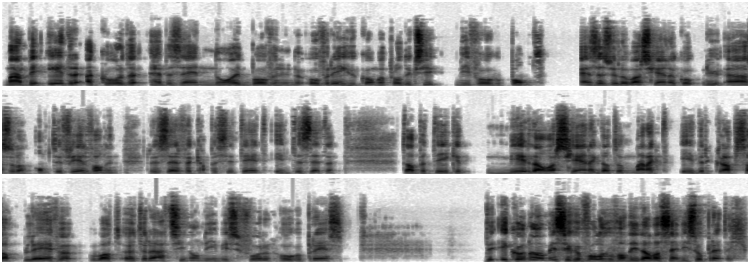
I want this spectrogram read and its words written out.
Maar bij eerdere akkoorden hebben zij nooit boven hun overeengekomen productieniveau gepompt. En ze zullen waarschijnlijk ook nu aarzelen om te veel van hun reservecapaciteit in te zetten. Dat betekent meer dan waarschijnlijk dat de markt eerder krap zal blijven, wat uiteraard synoniem is voor een hoge prijs. De economische gevolgen van dit alles zijn niet zo prettig.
